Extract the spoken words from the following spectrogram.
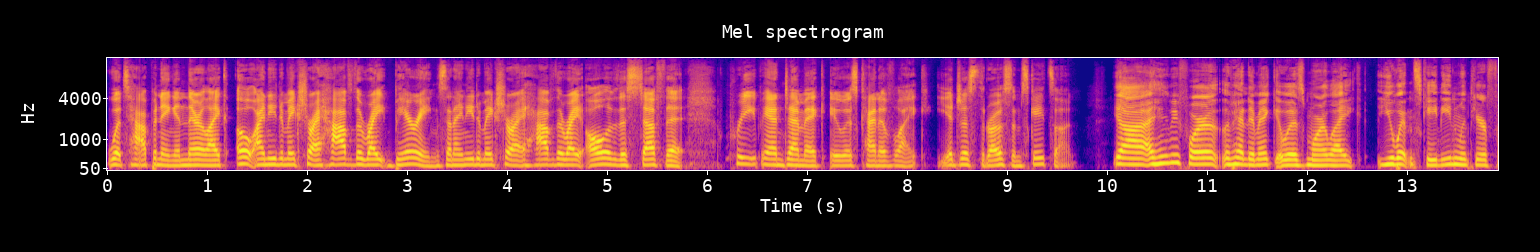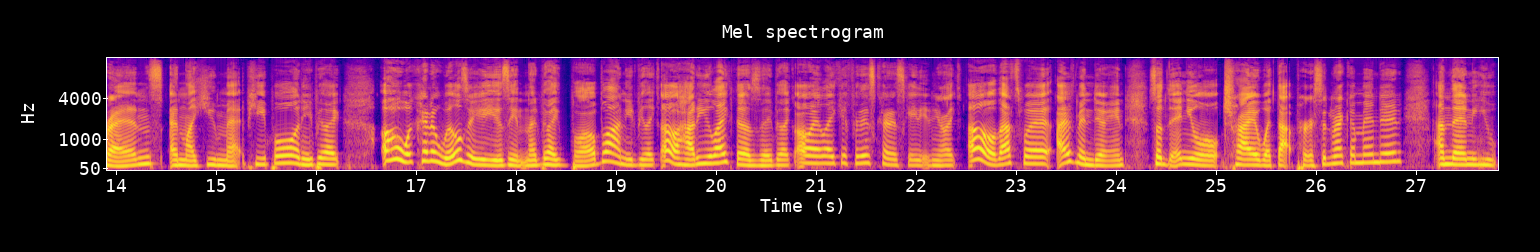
what's happening and they're like, "Oh, I need to make sure I have the right bearings and I need to make sure I have the right all of this stuff that pre-pandemic it was kind of like you just throw some skates on." Yeah, I think before the pandemic, it was more like you went skating with your friends and like you met people and you'd be like, oh, what kind of wheels are you using? And I'd be like, blah, blah. And you'd be like, oh, how do you like those? And they'd be like, oh, I like it for this kind of skating. And you're like, oh, that's what I've been doing. So then you'll try what that person recommended and then you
